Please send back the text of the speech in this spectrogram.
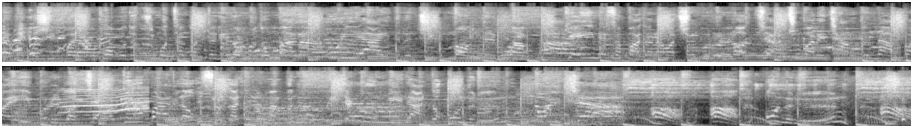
해보고 싶어요. 보고 듣지 못한 것들이 너무도 많아. 우리 아이들은 지금 멍들고 아파. 게임에서 빠져나와 친구를 얻자. 주말에 잠든 아빠의 이불을 걷자. 두 발로 우산 가지는 만큼 누리자 꿈이라도 오늘은 놀자. 어, 어, 오늘은 어, 어,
